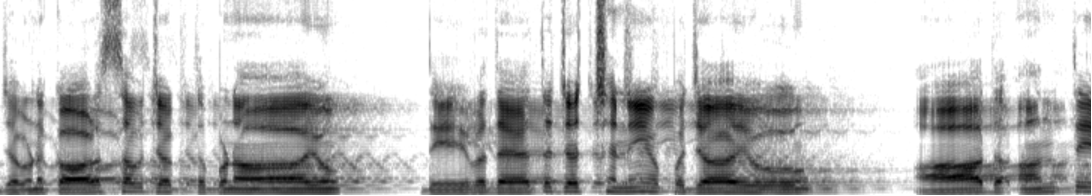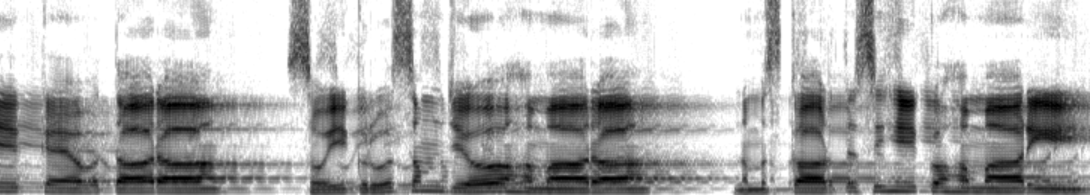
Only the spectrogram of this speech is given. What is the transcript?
ਜਵਨ ਕਾਲ ਸਭ ਜਗਤ ਬਣਾਇਓ, ਦੇਵ ਦੈਤ ਜਛਨੇ ਉਪਜਾਇਓ। ਆਦ ਅੰਤ ਕੈ ਅਵਤਾਰਾ, ਸੋਈ ਗੁਰੂ ਸਮਝਿਓ ਹਮਾਰਾ। ਨਮਸਕਾਰ ਤਿਸਹੀ ਕੋ ਹਮਾਰੀ,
